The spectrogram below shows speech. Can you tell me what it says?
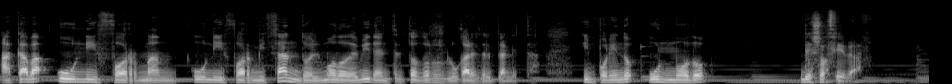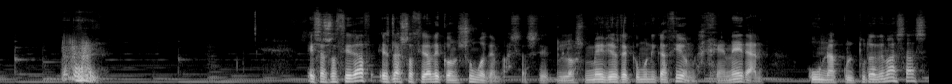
acaba uniformizando el modo de vida entre todos los lugares del planeta, imponiendo un modo de sociedad. Esa sociedad es la sociedad de consumo de masas. Los medios de comunicación generan una cultura de masas,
